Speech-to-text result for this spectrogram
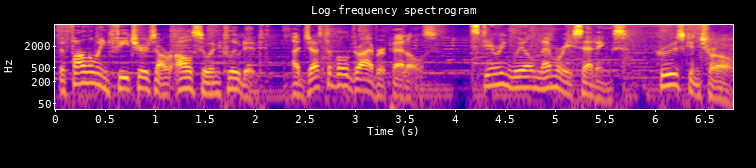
The following features are also included. Adjustable driver pedals, steering wheel memory settings, cruise control,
